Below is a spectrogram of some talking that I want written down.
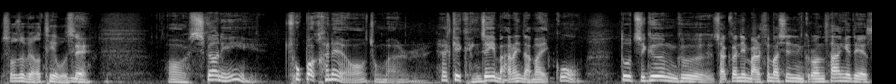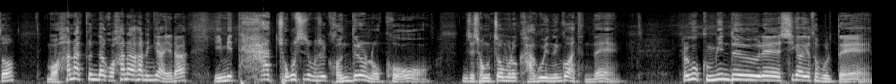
손소배 어떻게 보세요? 네. 어, 시간이 촉박하네요. 정말. 할 게 굉장히 많이 남아있고, 또 지금 그 작가님 말씀하신 그런 사항에 대해서 뭐 하나 끝나고 하나 하는 게 아니라 이미 다 조금씩 조금씩 건드려 놓고 이제 정점으로 가고 있는 것 같은데, 결국 국민들의 시각에서 볼 때,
